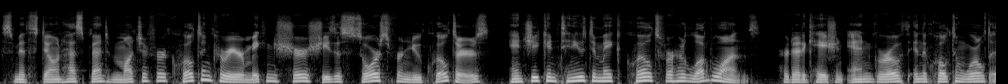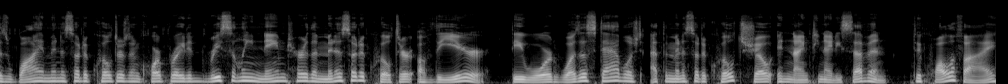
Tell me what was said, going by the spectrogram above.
Smith Stone has spent much of her quilting career making sure she's a source for new quilters, and she continues to make quilts for her loved ones. Her dedication and growth in the quilting world is why Minnesota Quilters Incorporated recently named her the Minnesota Quilter of the Year. The award was established at the Minnesota Quilt Show in 1997. To qualify,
